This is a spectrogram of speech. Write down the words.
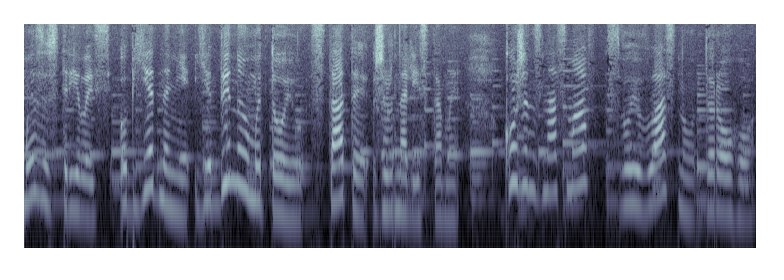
ми зустрілись, об'єднані єдиною метою стати журналістами. Кожен з нас мав свою власну дорогу.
